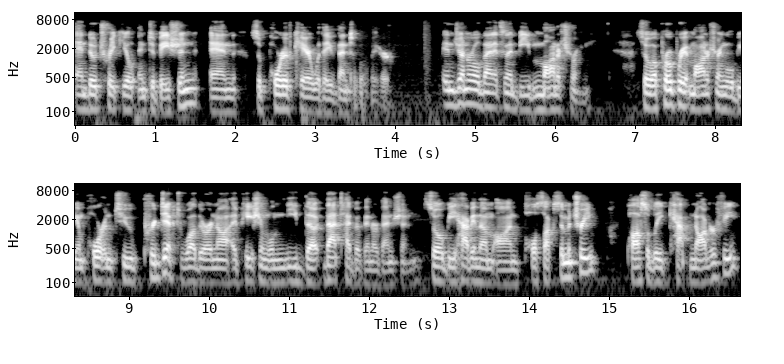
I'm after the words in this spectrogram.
endotracheal intubation and supportive care with a ventilator. In general, then it's going to be monitoring. So, appropriate monitoring will be important to predict whether or not a patient will need the, that type of intervention. So, we'll be having them on pulse oximetry, possibly capnography,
